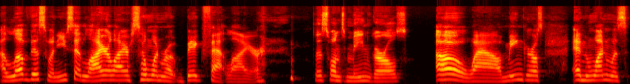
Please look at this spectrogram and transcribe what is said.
I love this one. You said liar liar. Someone wrote big fat liar. This one's Mean Girls. Oh wow, Mean Girls. And one was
